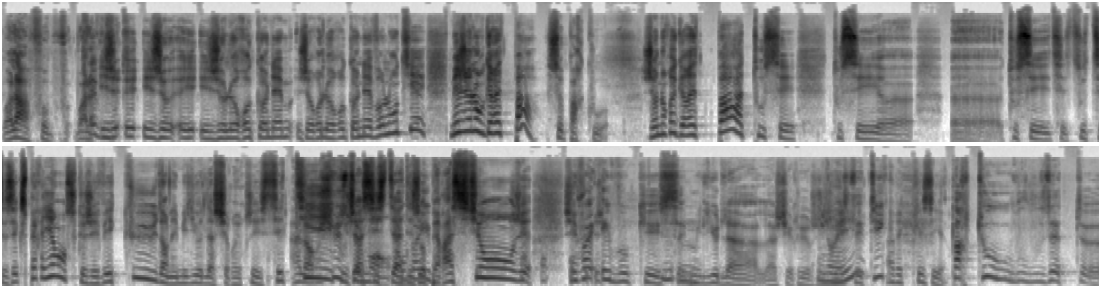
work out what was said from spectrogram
Voilà, faut- faut- voilà. Et, je, et- et je, et- et je le reconnais, je le reconnais volontiers. Mais je ne regrette pas ce parcours. Je ne regrette pas tous ces, tous ces, euh, euh, tous ces, ces- toutes ces expériences que j'ai vécues dans les milieux de la chirurgie esthétique, où j'ai assisté à des opérations. j'ai- On j'ai va vu- évoquer ces Mm, mm. milieux de la, la chirurgie Oui, esthétique. avec plaisir. Partout où vous vous êtes euh,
